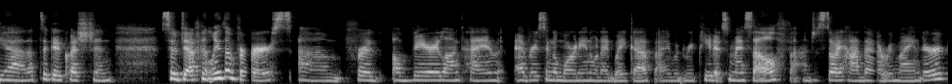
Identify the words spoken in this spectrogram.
Yeah, that's a good question. So definitely the verse. Um, for a very long time, every single morning when I'd wake up, I would repeat it to myself, uh, just so I had that reminder.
